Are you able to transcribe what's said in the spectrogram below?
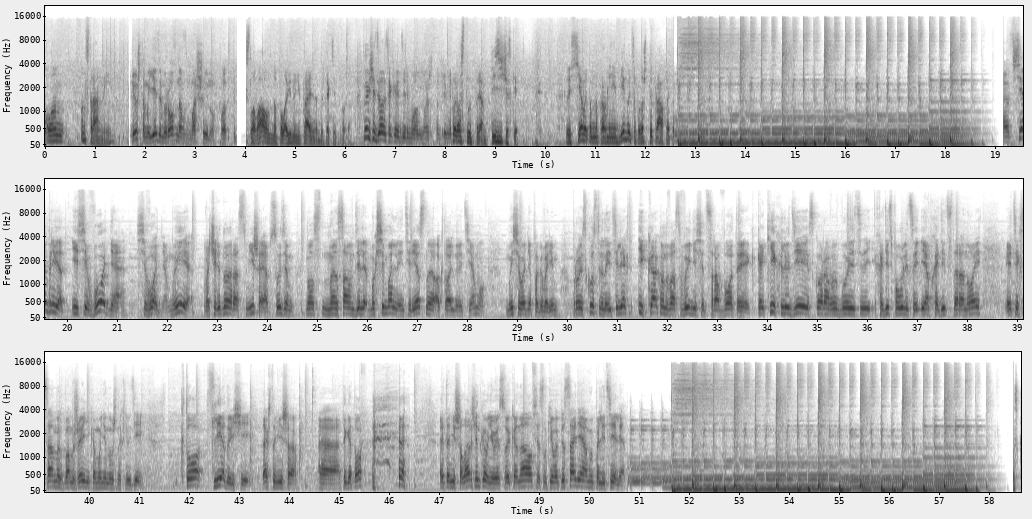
Он, он странный. Говорю, что мы едем ровно в машину. Вот. Слова он наполовину неправильно детектит просто. Ну, еще делать всякое дерьмо он может, например. Растут прям физически. То есть все в этом направлении двигаются, потому что ты прав. Это... Всем привет! И сегодня, сегодня мы в очередной раз с Мишей обсудим, но на самом деле максимально интересную, актуальную тему. Мы сегодня поговорим про искусственный интеллект и как он вас вынесет с работы, каких людей скоро вы будете ходить по улице и обходить стороной этих самых бомжей, никому не нужных людей. Кто следующий? Так что, Миша, э, ты готов? Это Миша Ларченко, у него есть свой канал, все ссылки в описании, а мы полетели.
